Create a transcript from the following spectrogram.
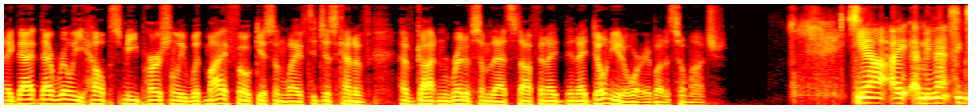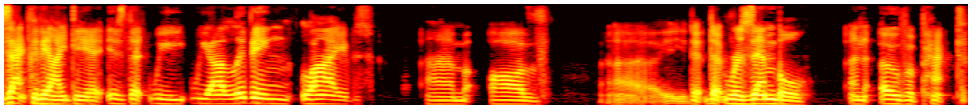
like that that really helps me personally with my focus in life to just kind of have gotten rid of some of that stuff and i and i don't need to worry about it so much yeah, I, I, mean that's exactly the idea. Is that we we are living lives um, of uh, that, that, resemble an overpacked,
